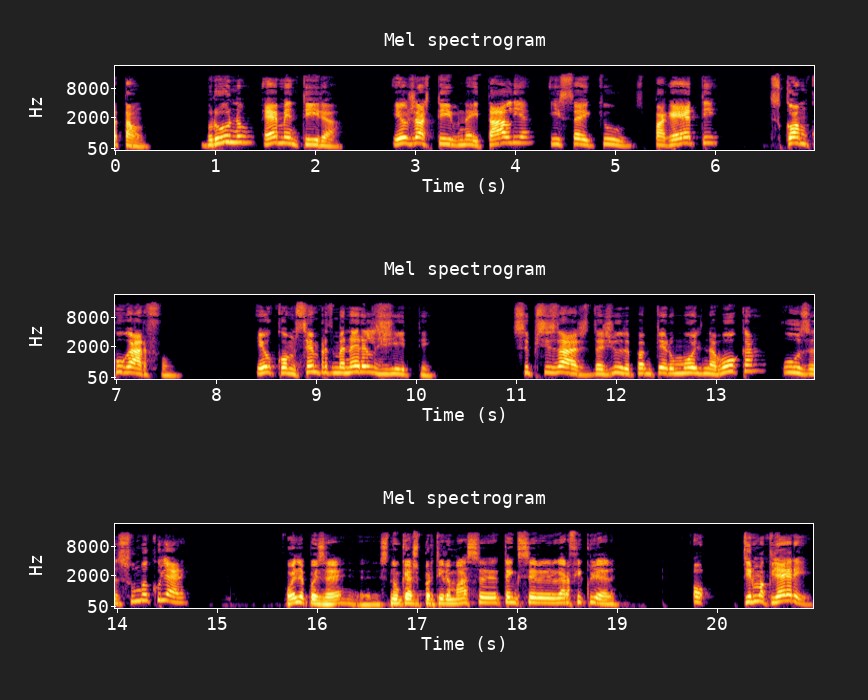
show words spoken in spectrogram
Então, Bruno, é mentira. Eu já estive na Itália e sei que o espaguete se come com o garfo. Eu como sempre de maneira legítima. Se precisares de ajuda para meter o molho na boca, usa-se uma colher. Olha, pois é. eh, Se não queres partir a massa, tem que ser garfo e colher. Oh, tira uma colher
